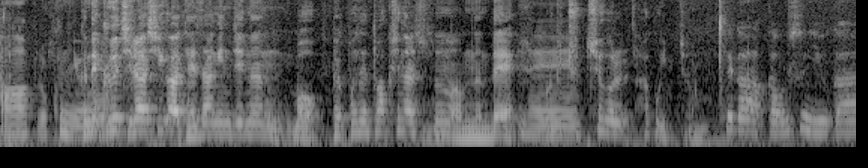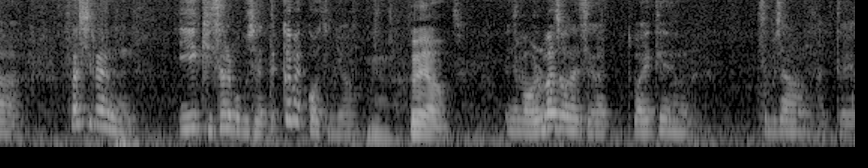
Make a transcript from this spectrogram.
아 그렇군요. 근데 그 지라시가 대상인지는 뭐 100% 확신할 수는 없는데 네. 그렇게 추측을 하고 있죠. 제가 아까 웃은 이유가 사실은 이 기사를 보고 제가 뜨끔했거든요. 음. 왜요? 왜냐면 얼마 전에 제가 YTN 지 부장한테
